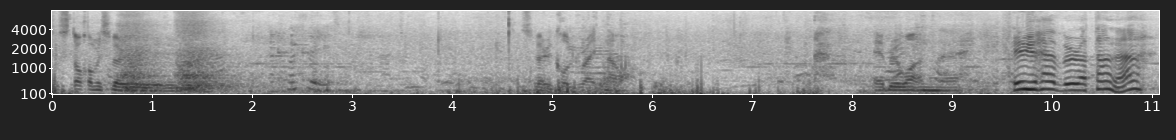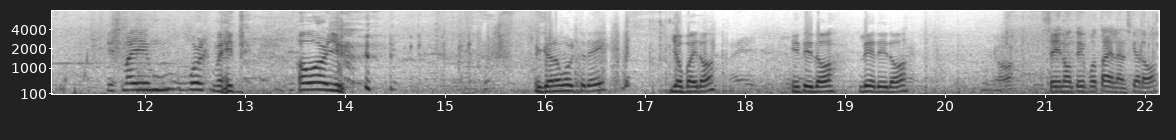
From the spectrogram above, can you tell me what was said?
So Stockholm is very What's the it's very cold right now. Everyone uh, here you have Ratana. He's my workmate. How are you? you gonna work today? Jobba idag? Inte idag? Ledig idag? Ja. Säg någonting på thailändska då.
